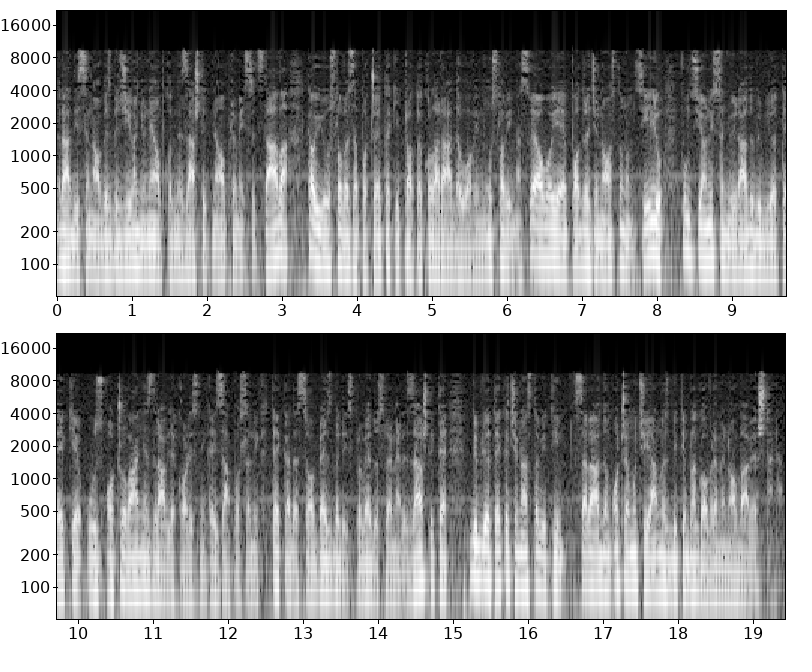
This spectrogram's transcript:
Radi se na obezbeđivanju neophodne zaštitne opreme i sredstava, kao i uslova za početak i protokola rada u ovim uslovima. Sve ovo je podređeno osnovnom cilju, funkcionisanju i radu biblioteke uz očuvanje zdravlja korisnika i zaposlenih. Te kada se obezbede i sprovedu sve mere zaštite, biblioteka će nastaviti sa radom, o čemu će javnost biti blagovremeno obaveštena.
